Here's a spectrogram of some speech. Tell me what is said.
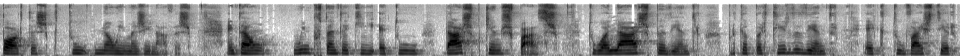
portas que tu não imaginavas. Então, o importante aqui é tu dares pequenos passos, tu olhares para dentro, porque a partir de dentro é que tu vais ter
